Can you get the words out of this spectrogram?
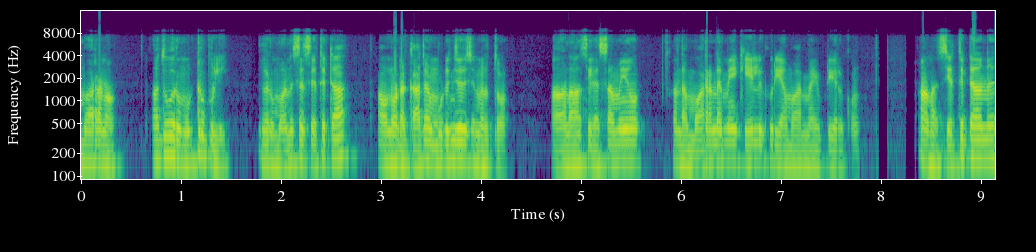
மரணம். அது ஒரு முற்றுப்புள்ளி. ஒரு மனுஷன் செத்துட்டா அவனோட கதை முடிஞ்சிருச்சுன்னு அர்த்தம். ஆனா சில சமயம் அந்த மரணமே கேள்விக்குறியா மாறினா எப்படி இருக்கும்? ஆனா செத்துட்டான்னு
